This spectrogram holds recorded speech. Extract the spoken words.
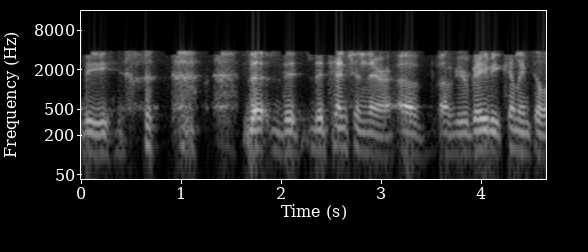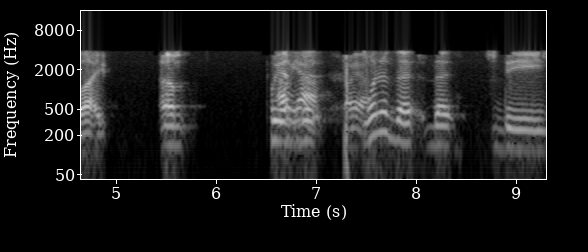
the the the the tension there of of your baby coming to light. Um, we oh, yeah. The, oh, yeah. One of the the the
